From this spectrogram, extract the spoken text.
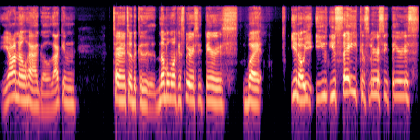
y'all know how it goes. I can turn into the number one conspiracy theorist. But you know, you, you you say conspiracy theorists,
